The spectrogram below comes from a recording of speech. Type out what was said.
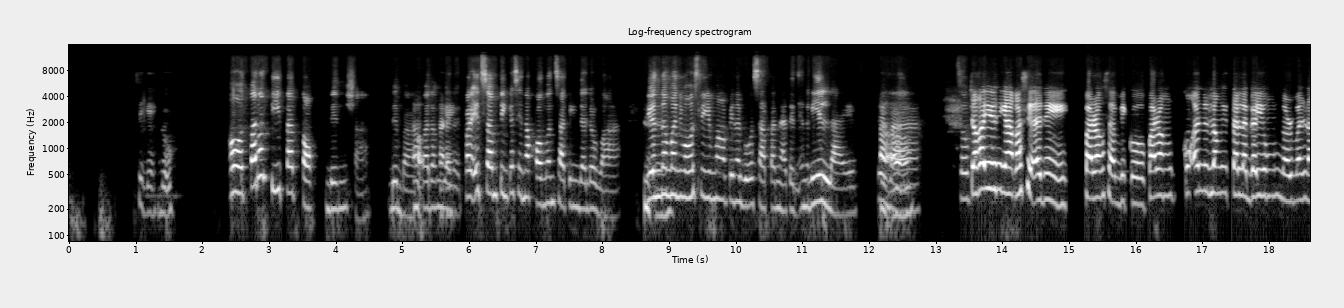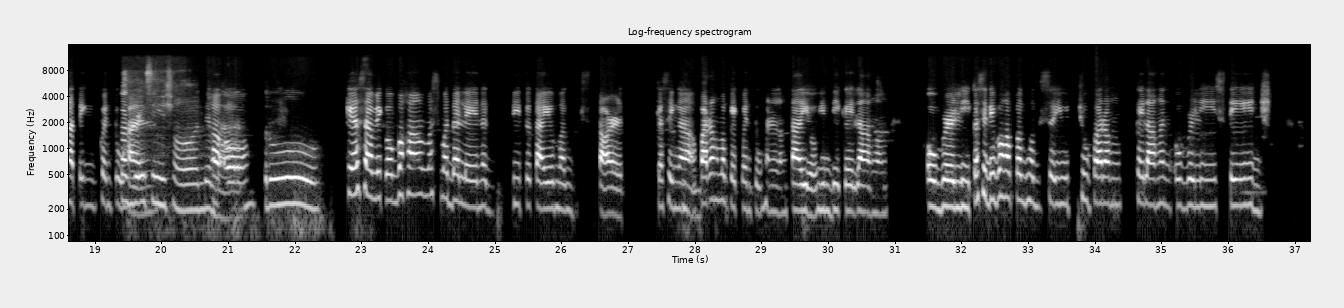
Sige, go. oh, parang tita talk din siya. 'di ba? Oh, parang okay. ganun. Parang it's something kasi na common sa ating dalawa Yun Mm-mm. naman mostly yung mga pinag-uusapan natin in real life. Diba? So, Tsaka yun nga kasi ano eh, parang sabi ko, parang kung ano lang talaga yung normal nating kwentuhan. conversation, di ba? Oo. True. Kaya sabi ko, baka mas madali na dito tayo mag-start. Kasi nga, Mm. parang magkikwentuhan lang tayo. Hindi kailangan overly. Kasi di ba kapag mag sa YouTube, parang kailangan overly staged.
